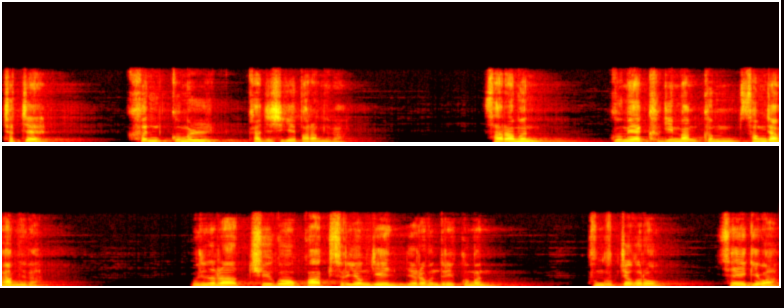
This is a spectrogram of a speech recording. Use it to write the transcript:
첫째, 큰 꿈을 가지시기 바랍니다. 사람은 꿈의 크기만큼 성장합니다. 우리나라 최고 과학기술의 영재인 여러분들의 꿈은 궁극적으로 세계와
